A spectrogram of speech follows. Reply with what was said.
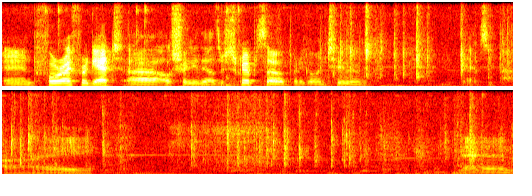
And before I forget, uh, I'll show you the other script. So I'm going to go into dancyPi and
